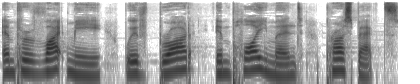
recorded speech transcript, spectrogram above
and provide me with broad employment prospects.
